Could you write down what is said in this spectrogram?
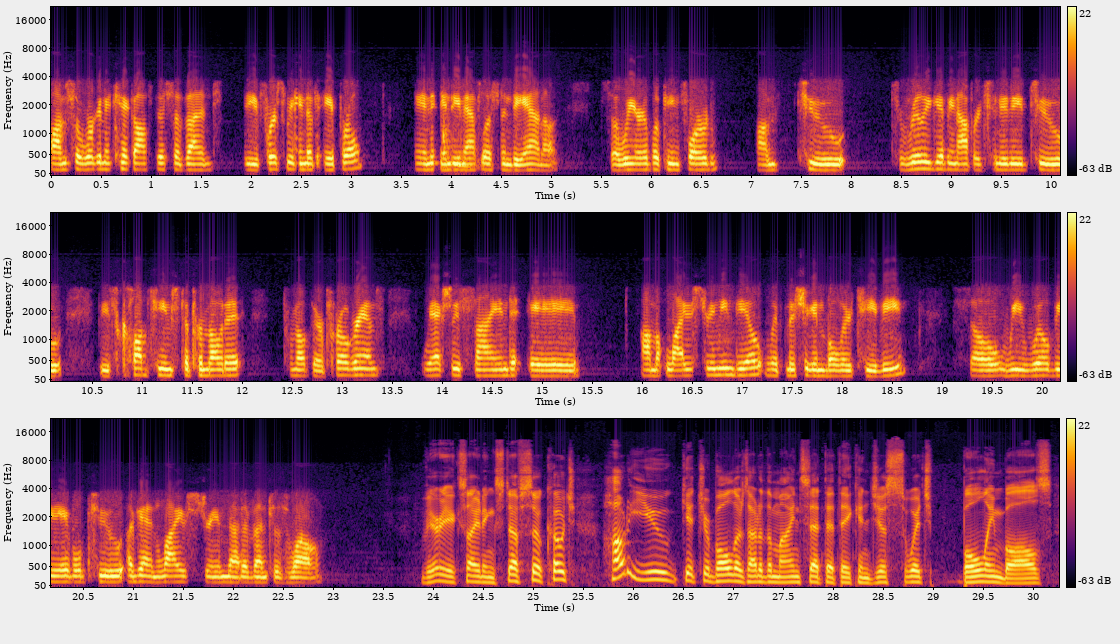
Um, so we're going to kick off this event the first weekend of April in Indianapolis, Indiana. So we are looking forward um, to to really giving opportunity to these club teams to promote it, promote their programs. We actually signed a um, live streaming deal with Michigan Bowler TV. So we will be able to, again, live stream that event as well. Very exciting stuff. So, Coach, how do you get your bowlers out of the mindset that they can just switch bowling balls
